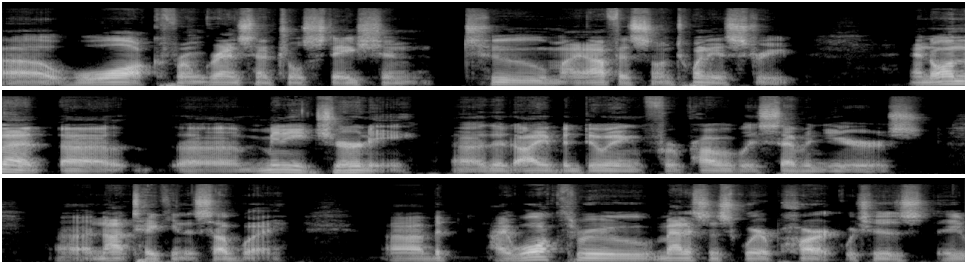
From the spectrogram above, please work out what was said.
uh, walk from Grand Central Station to my office on 20th Street. And on that uh, uh, mini journey uh, that I have been doing for probably seven years, uh, not taking the subway, uh, but I walked through Madison Square Park, which is a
